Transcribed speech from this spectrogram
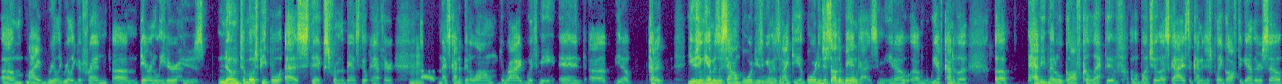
Um, my really really good friend um, Darren Leader, who's known to most people as Stix from the band Steel Panther, mm-hmm. um, has kind of been along the ride with me, and uh, you know, kind of using him as a soundboard, using him as an idea board, and just other band guys. You know, um, we have kind of a, a heavy metal golf collective of a bunch of us guys to kind of just play golf together. So,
